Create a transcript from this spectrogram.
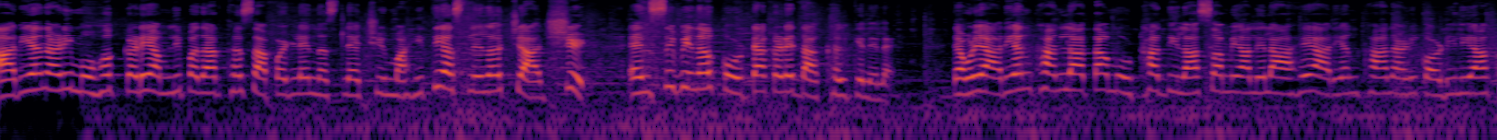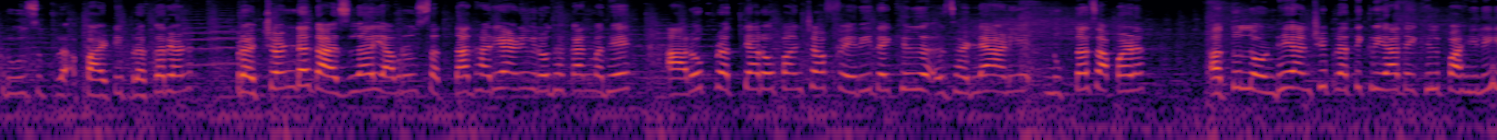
आर्यन आणि मोहककडे अंमली पदार्थ सापडले नसल्याची माहिती असलेलं चार्जशीट एनसीबीनं कोर्टाकडे दाखल केलेलं आहे. त्यामुळे आर्यन खानला आता मोठा दिलासा मिळालेला आहे. आर्यन खान आणि कॉर्डिलिया क्रूज प्र- पार्टी प्रकरण प्रचंड गाजलं. यावरून सत्ताधारी आणि विरोधकांमध्ये आरोप प्रत्यारोपांच्या फेरी देखील झडल्या आणि नुकतंच आपण अतुल लोंढे यांची प्रतिक्रिया देखील पाहिली.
